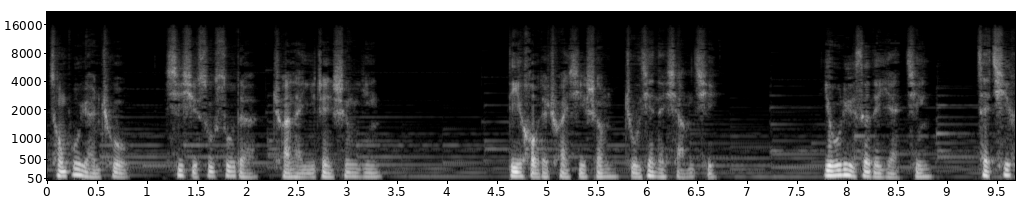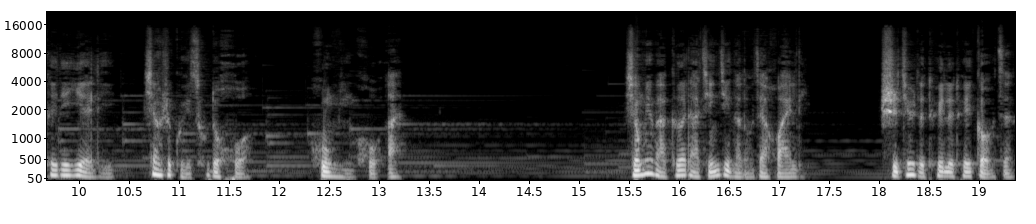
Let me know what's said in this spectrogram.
从不远处稀稀疏疏地传来一阵声音。低吼的喘息声逐渐的响起，幽绿色的眼睛，在漆黑的夜里像是鬼簇的火，忽明忽暗。熊妹把疙瘩紧紧地搂在怀里，使劲地推了推狗子，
